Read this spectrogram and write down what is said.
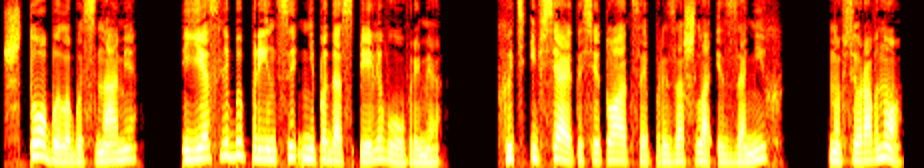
что было бы с нами, если бы принцы не подоспели вовремя. Хоть и вся эта ситуация произошла из-за них, но все равно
